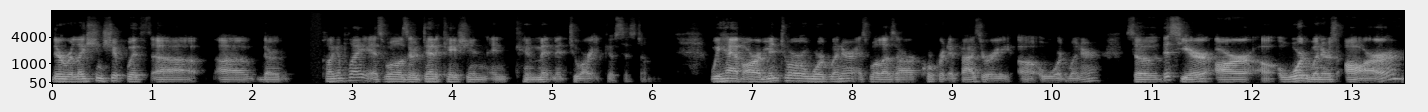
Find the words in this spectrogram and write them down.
their relationship with their plug and play, as well as their dedication and commitment to our ecosystem. We have our mentor award winner as well as our corporate advisory uh, award winner. So this year, our uh, award winners are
